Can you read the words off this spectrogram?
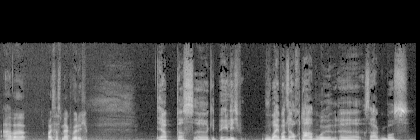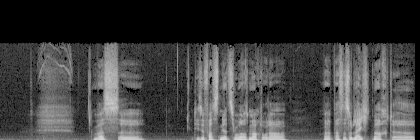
aber äußerst merkwürdig. Ja, das äh, geht mir ähnlich. Wobei man auch da wohl äh, sagen muss, was äh, diese Faszination ausmacht oder wa- was es so leicht macht, äh,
